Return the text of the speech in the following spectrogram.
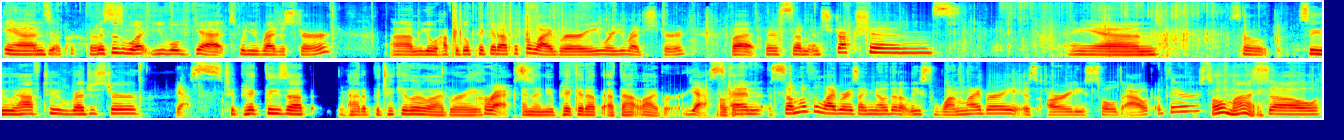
And like this. this. is what you will get when you register. Um, you'll have to go pick it up at the library where you registered. But there's some instructions and So, so you have to register yes, to pick these up at a particular library. Mm-hmm. correct. And then you pick it up at that library. yes. Okay. And some of the libraries, I know that at least one library is already sold out of theirs. Oh my. So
